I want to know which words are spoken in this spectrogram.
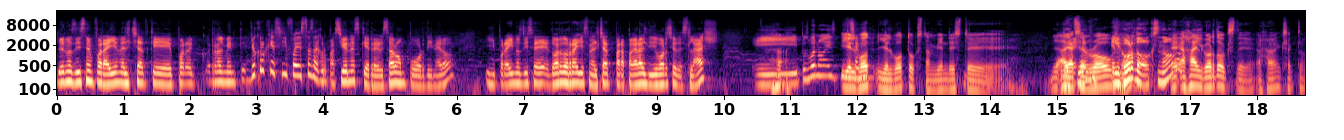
Ya nos dicen por ahí en el chat que por- realmente. Yo creo que sí fue estas agrupaciones que regresaron por dinero. Y por ahí nos dice Eduardo Reyes en el chat para pagar el divorcio de Slash. Y pues bueno, es Y el, sabido- bot, y el Botox también de este... De De Axel Rose. El ¿no? Gordox, ¿no? Eh, ajá, el Gordox de... Ajá, exacto.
